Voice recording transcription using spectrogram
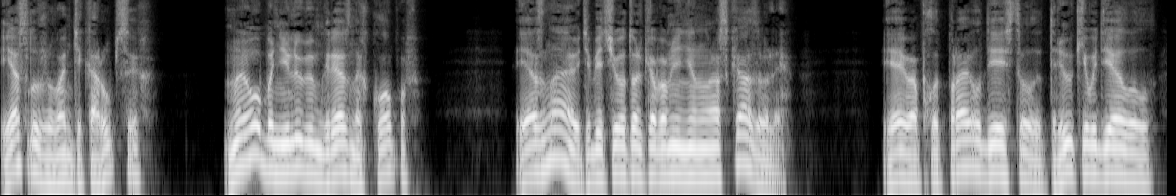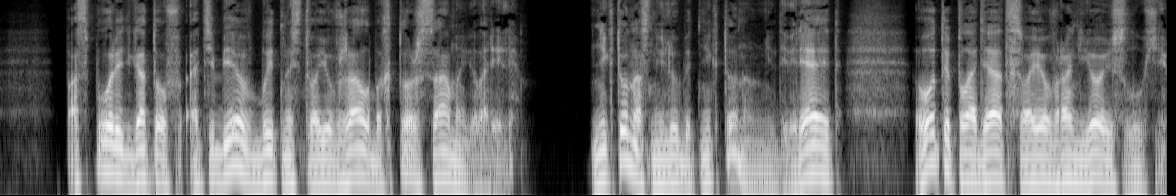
я служу в антикоррупциях. Мы оба не любим грязных копов. Я знаю, тебе чего только обо мне не рассказывали. Я и в обход правил действовал, и трюки выделывал. Поспорить готов, а тебе в бытность твою в жалобах то же самое говорили. Никто нас не любит, никто нам не доверяет. Вот и плодят свое вранье и слухи.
